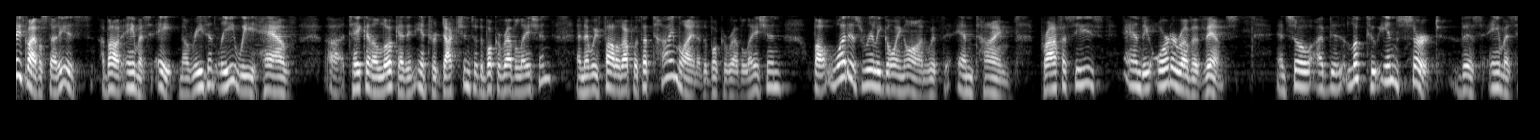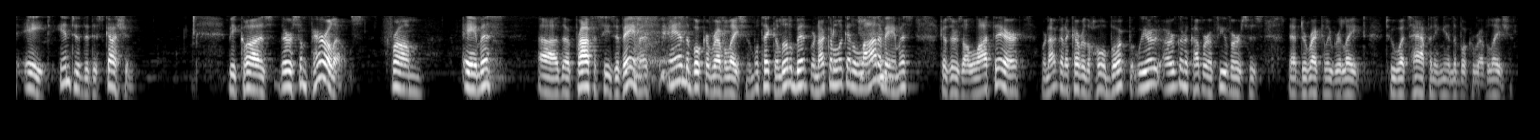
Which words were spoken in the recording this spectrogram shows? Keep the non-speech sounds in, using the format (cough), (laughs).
Today's Bible study is about Amos 8. Now, recently we have uh, taken a look at an introduction to the book of Revelation, and then we followed up with a timeline of the book of Revelation about what is really going on with end time prophecies and the order of events. And so I've looked to insert this Amos 8 into the discussion because there are some parallels from Amos, uh, the prophecies of Amos, and the book of Revelation. We'll take a little bit. We're not going to look at a lot of Amos because there's a lot there. We're not going to cover the whole book, but we are, are going to cover a few verses that directly relate to what's happening in the book of Revelation.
